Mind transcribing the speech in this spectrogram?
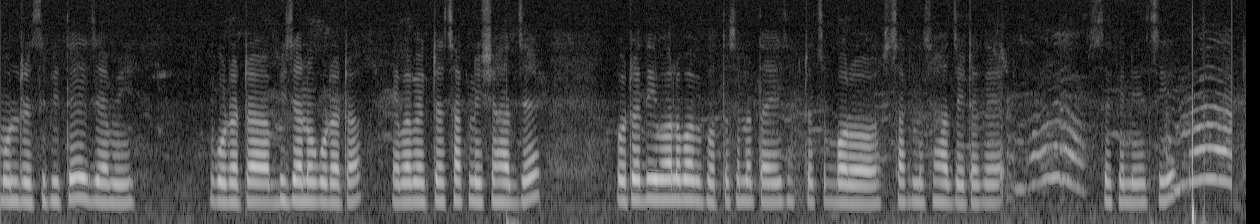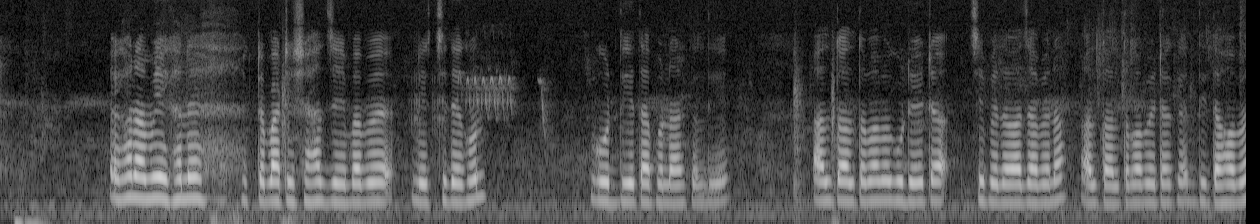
মূল রেসিপিতে যে আমি গোড়াটা, ভিজানো গোড়াটা, এভাবে একটা ছাঁকনির সাহায্যে ওটা দিয়ে ভালোভাবে পড়তেছে না, তাই একটা বড় ছাঁকনির সাহায্যে এটাকে সেঁকে নিয়েছি। এখন আমি এখানে একটা বাটির সাহায্যে এভাবে নিচ্ছি, দেখুন। গুড় দিয়ে, তারপর নারকেল দিয়ে। আলতো আলতোভাবে গুড়ে এটা চিপে দেওয়া যাবে না, আলতো আলতোভাবে এটাকে দিতে হবে।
